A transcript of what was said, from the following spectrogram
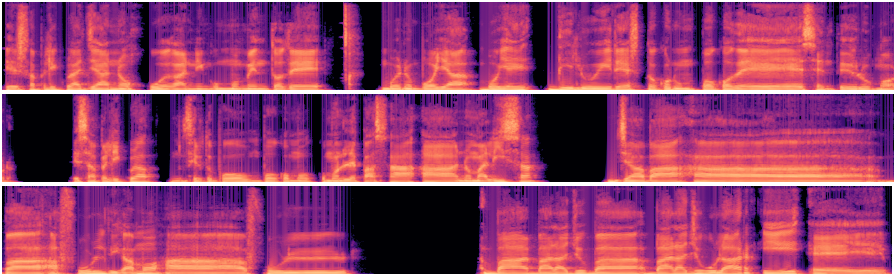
Esa película ya no juega en ningún momento de, bueno, voy a, voy a diluir esto con un poco de sentido del humor esa película, un cierto poco, un poco como, como le pasa a Anomalisa, ya va a, va a full, digamos, a full, va, va, a, la, va, va a la yugular y eh,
